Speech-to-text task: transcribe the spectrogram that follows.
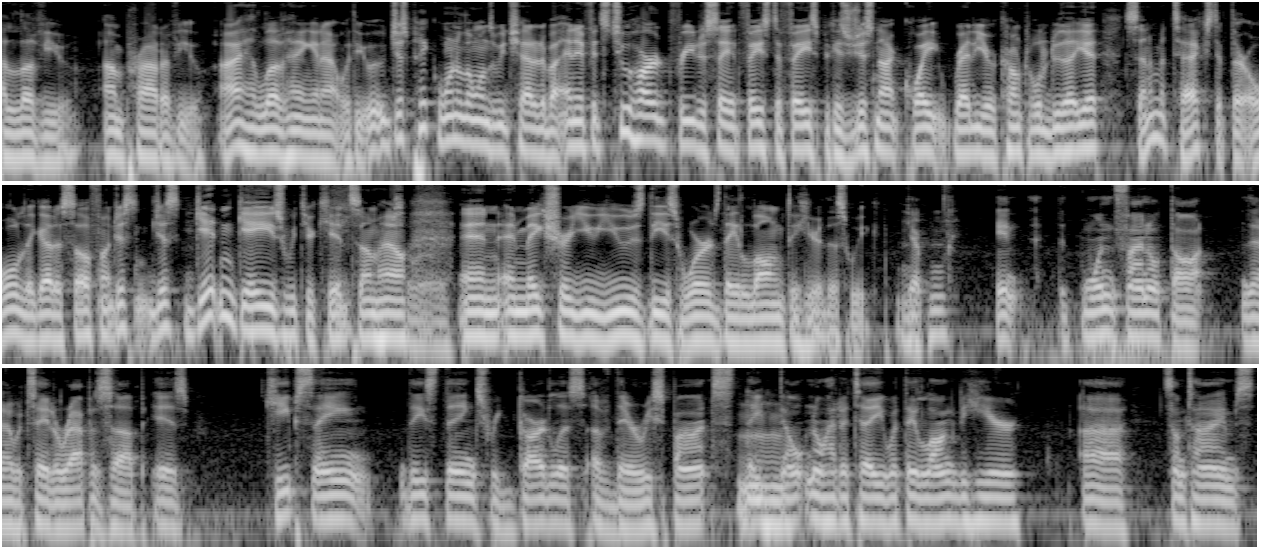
I love you. I'm proud of you. I love hanging out with you. Just pick one of the ones we chatted about. And if it's too hard for you to say it face to face because you're just not quite ready or comfortable to do that yet, send them a text. If they're old, they got a cell phone. Just just get engaged with your kids somehow, and and make sure you use these words they long to hear this week. Yep. And one final thought that I would say to wrap us up is keep saying these things regardless of their response. They don't know how to tell you what they long to hear. Uh, sometimes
